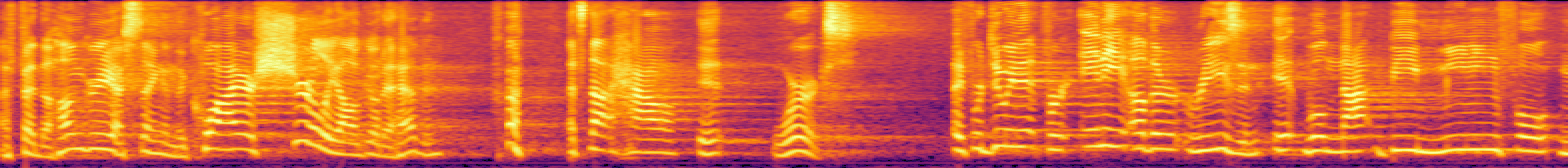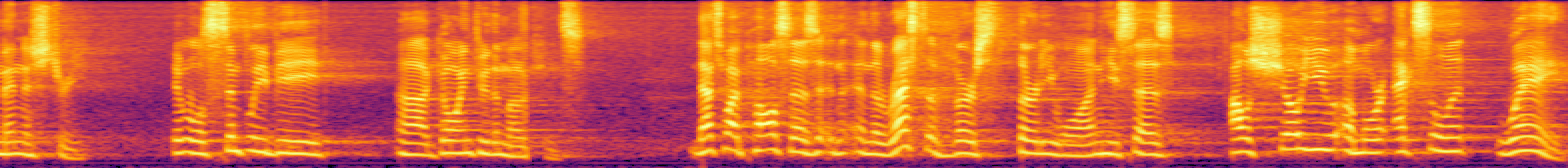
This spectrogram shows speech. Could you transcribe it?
I fed the hungry, I sang in the choir, surely I'll go to heaven. That's not how it works. If we're doing it for any other reason, it will not be meaningful ministry. It will simply be uh, going through the motions. That's why Paul says in, in the rest of verse 31, he says, I will show you a more excellent way.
